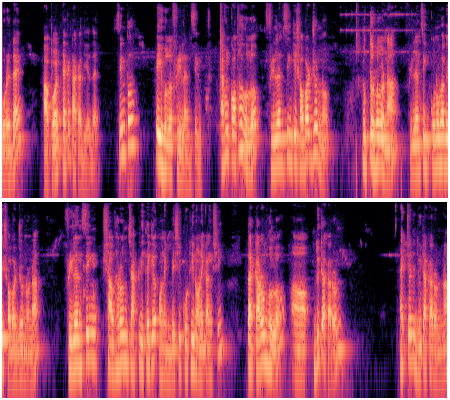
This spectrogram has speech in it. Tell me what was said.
করে দেয় আপওয়ার্ক তাকে টাকা দিয়ে দেয়। সিম্পল এই হলো ফ্রিল্যান্সিং এখন কথা হলো ফ্রিল্যান্সিং কি সবার জন্য? উত্তর হলো না ফ্রিল্যান্সিং কোনোভাবেই সবার জন্য না। ফ্রিল্যান্সিং সাধারণ চাকরি থেকে অনেক বেশি কঠিন অনেকাংশেই। তার কারণ হলো দুইটা কারণ। অ্যাকচুয়ালি দুইটা কারণ না,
